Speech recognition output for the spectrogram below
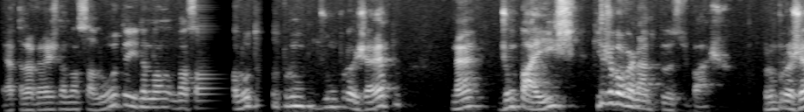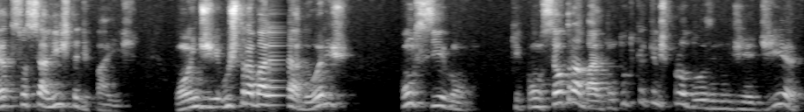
é através da nossa luta e da no, nossa luta por um, de um projeto, né, de um país que seja governado pelos de baixo, por um projeto socialista de país, onde os trabalhadores consigam que com o seu trabalho, com tudo que, que eles produzem no dia a dia,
